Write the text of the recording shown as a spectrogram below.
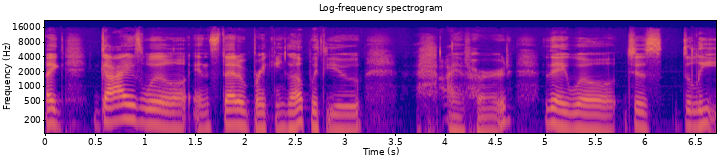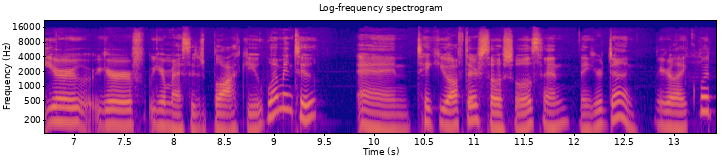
like guys will instead of breaking up with you, I have heard they will just delete your your your message, block you. Women too. And take you off their socials, and then you're done. You're like, what?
